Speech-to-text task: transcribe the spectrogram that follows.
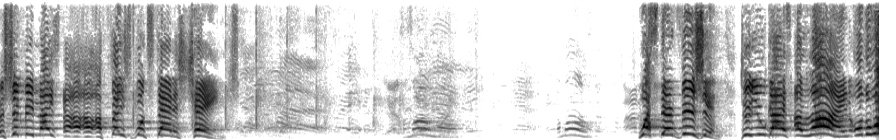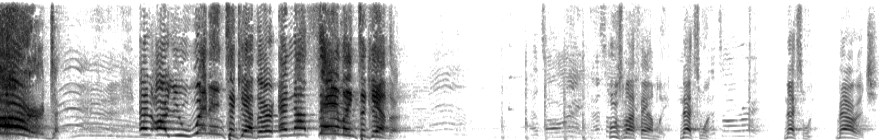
It shouldn't be nice, a, a- a Facebook status change. Come on now. Come on. What's their vision? Do you guys align on the word? And are you winning together and not failing together? That's all right. That's all Who's my family? Next one. Next one, marriage.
